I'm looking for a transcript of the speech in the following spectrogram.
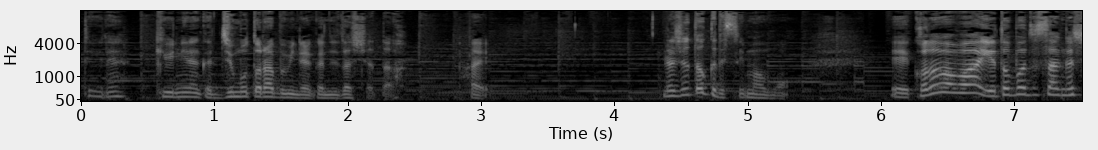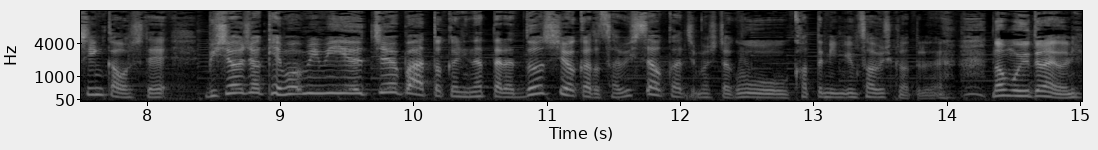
ていうね。急になんか地元ラブみたいな感じで出しちゃった。はい。ラジオトークです今もえーこのままゆとばずさんが進化をして美少女ケモ耳 YouTuber とかになったらどうしようかと寂しさを感じました。おお勝手に寂しくなってるね。何も言ってないのに。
